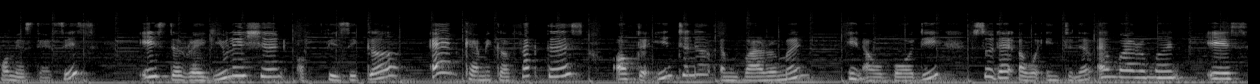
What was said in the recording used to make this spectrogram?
Homeostasis is the regulation of physical and chemical factors of the internal environment in our body so that our internal environment is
